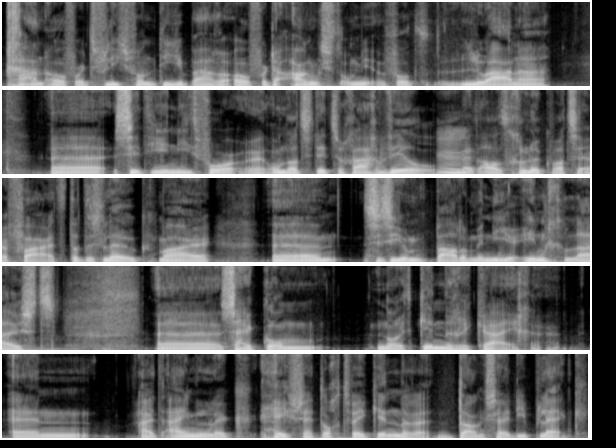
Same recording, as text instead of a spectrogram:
gaan over het verlies van dierbaren. Over de angst om bijvoorbeeld Luana eh, zit hier niet voor eh, omdat ze dit zo graag wil. Mm. Met al het geluk wat ze ervaart. Dat is leuk, maar ehm, ze is hier op een bepaalde manier ingeluisterd. Eh, zij kon nooit kinderen krijgen. En uiteindelijk heeft zij toch twee kinderen, dankzij die plek.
